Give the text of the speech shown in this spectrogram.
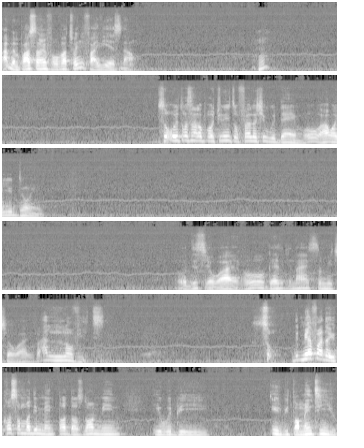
I've been pastoring for over 25 years now. Hmm? So it was an opportunity to fellowship with them. Oh, how are you doing? Oh, this is your wife. Oh, get nice to meet your wife. I love it. So the mere fact that you call somebody mentor does not mean it will be will be tormenting you.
